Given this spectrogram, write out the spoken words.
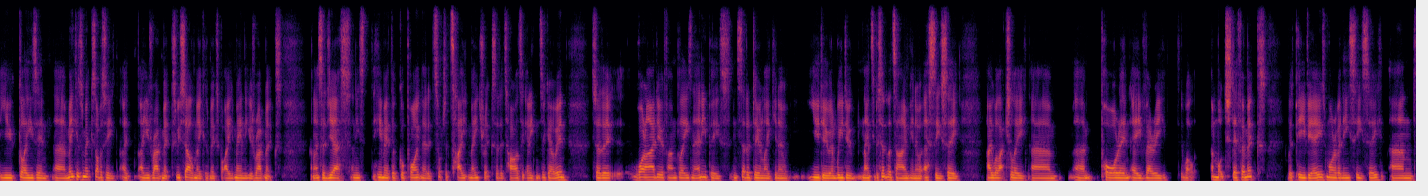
are you glazing uh, Maker's Mix?" Obviously, I I use RADmix. We sell Maker's Mix, but I mainly use RADmix. And I said yes, and he's he made the good point that it's such a tight matrix that it's hard to get anything to go in. So the what I do if I'm glazing any piece, instead of doing like you know you do and we do ninety percent of the time, you know SCC, I will actually um, um, pour in a very well a much stiffer mix with PVAs, more of an ECC, and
